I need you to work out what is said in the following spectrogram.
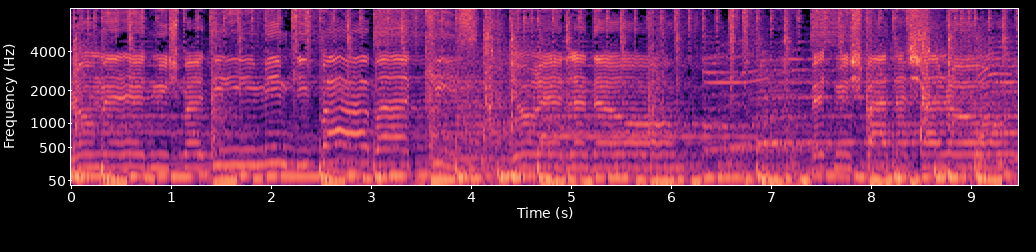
לומד משפטים עם כיפה בכיס, יורד לדרום, בית משפט השלום.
